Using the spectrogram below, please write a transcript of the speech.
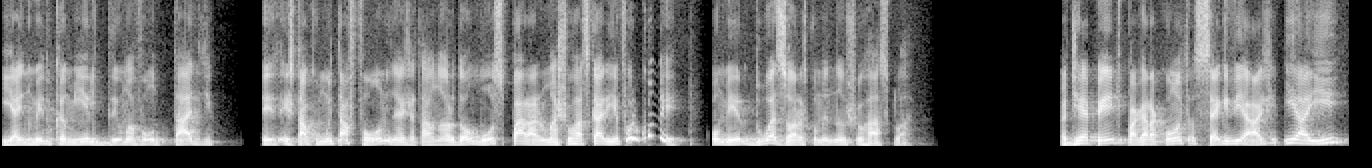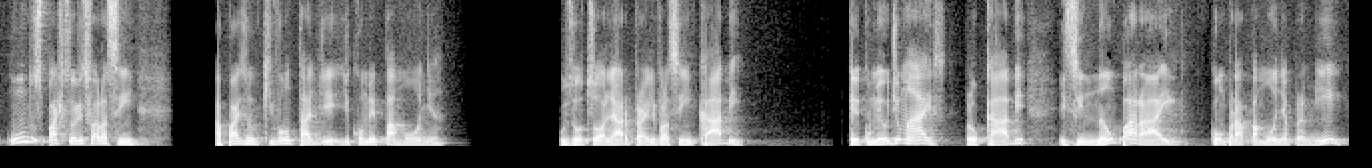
E aí, no meio do caminho, ele deu uma vontade eles estavam com muita fome, né? Já estava na hora do almoço, pararam numa churrascaria foram comer. Comeram duas horas comendo no churrasco lá. De repente, pagaram a conta, segue viagem. E aí, um dos pastores fala assim: Rapaz, que vontade de, de comer pamonha. Os outros olharam para ele e falaram assim: Cabe? Porque comeu demais. Falou: Cabe. E se não parar e comprar pamonha para mim,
